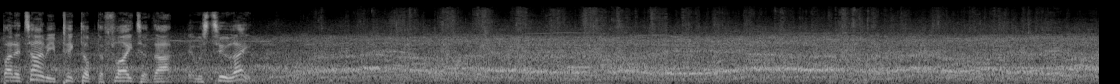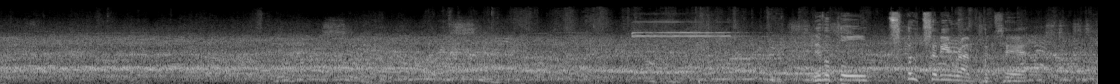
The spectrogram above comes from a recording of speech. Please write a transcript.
by the time he picked up the flight of that, it was too late. Liverpool totally rampant here.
